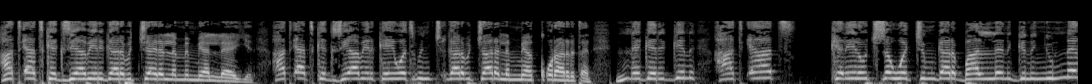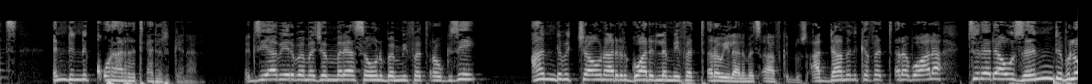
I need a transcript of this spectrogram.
ኃጢአት ከእግዚአብሔር ጋር ብቻ አይደለም የሚያለያየን ኃጢአት ከእግዚአብሔር ከሕይወት ምንጭ ጋር ብቻ አይደለም የሚያቆራርጠን። ነገር ግን ኃጢአት ከሌሎች ሰዎችም ጋር ባለን ግንኙነት እንድንቆራረጥ ያደርገናል። እግዚአብሔር በመጀመሪያ ሰውን በሚፈጥረው ጊዜ አንድ ብቻውን አድርጎ አይደለም የፈጠረው ይላል መጽሐፍ ቅዱስ። አዳምን ከፈጠረ በኋላ ትረዳው ዘንድ ብሎ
